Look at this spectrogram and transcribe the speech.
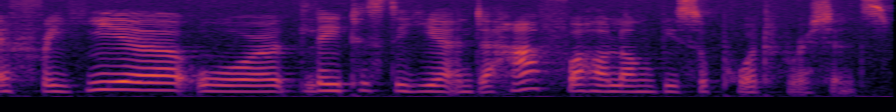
every year or latest a year and a half for how long we support versions.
